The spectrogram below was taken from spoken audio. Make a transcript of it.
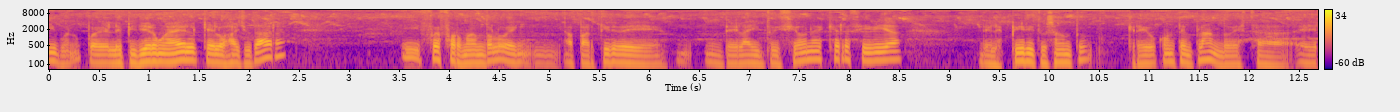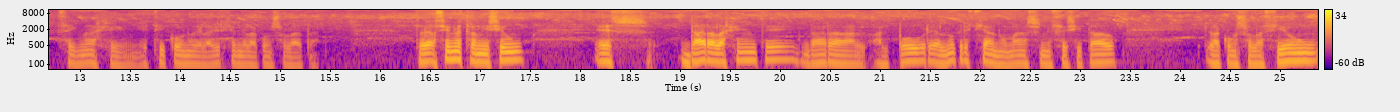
y bueno, pues le pidieron a él que los ayudara y fue formándolo a partir de, las intuiciones que recibía del Espíritu Santo, creo, contemplando esta, imagen, este icono de la Virgen de la Consolata. Entonces así nuestra misión es dar a la gente, dar al, al pobre, al no cristiano más necesitado, la consolación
